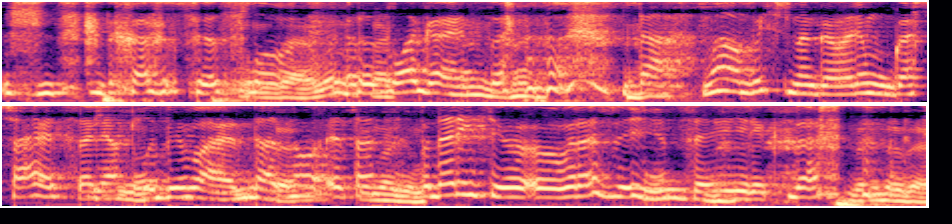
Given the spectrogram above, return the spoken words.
Это хорошее слово. Ну, разлагается. Да, мы обычно говорим угошается или ослабевает. Да, но это подарите выражение, Эрик. Да, да, да.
